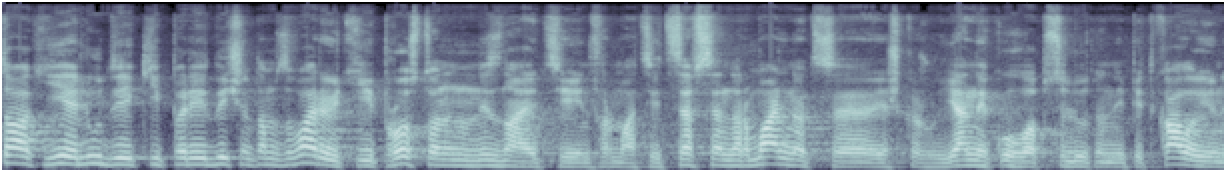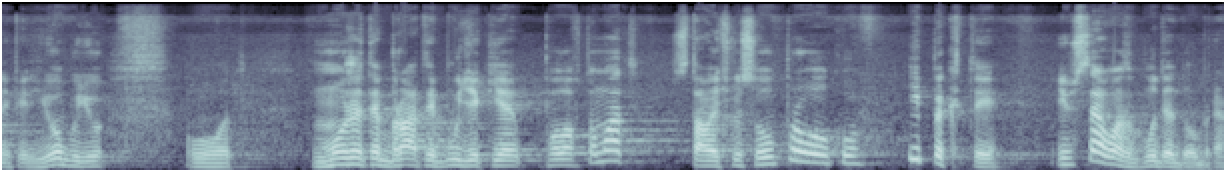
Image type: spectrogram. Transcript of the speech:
Так, є люди, які періодично там зварюють і просто не знають цієї інформації. Це все нормально, це я ж кажу, я нікого абсолютно не підкалую, не підйобую. От. Можете брати будь-який полуавтомат, ставити флюсову проволоку і пекти. І все у вас буде добре.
